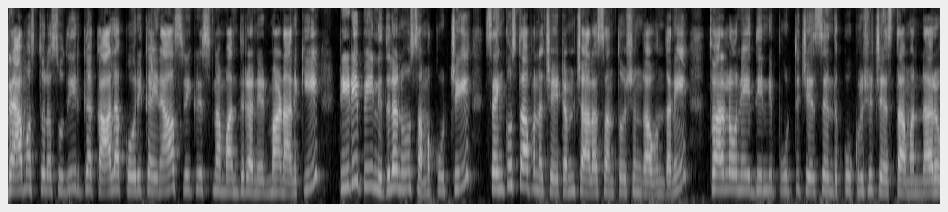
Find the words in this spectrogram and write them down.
గ్రామస్తుల సుదీర్ఘ కాల కోరికైన శ్రీకృష్ణ మందిర నిర్మాణానికి టీడీపీ నిధులను సమకూర్చి శంకుస్థాపన చేయటం చాలా సంతోషంగా ఉందని త్వరలోనే దీన్ని పూర్తి చేసేందుకు కృషి చేస్తామన్నారు.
